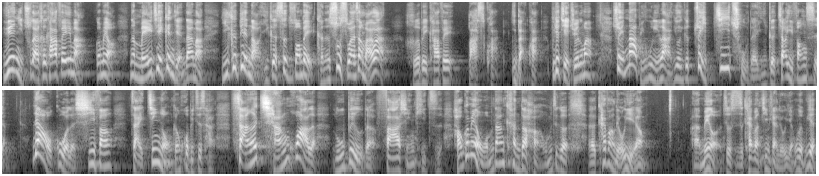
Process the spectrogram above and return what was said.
约你出来喝咖啡嘛，看到没有？那媒介更简单嘛，一个电脑，一个设置装备，可能数十万上百万，喝杯咖啡八十块、一百块，不就解决了吗？所以纳比乌尼拉用一个最基础的一个交易方式。绕过了西方在金融跟货币制裁，反而强化了卢布的发行体制。好，观众，我们当然看到哈，我们这个呃开放留言啊，啊没有，就是开放今天留言。为什么？因为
